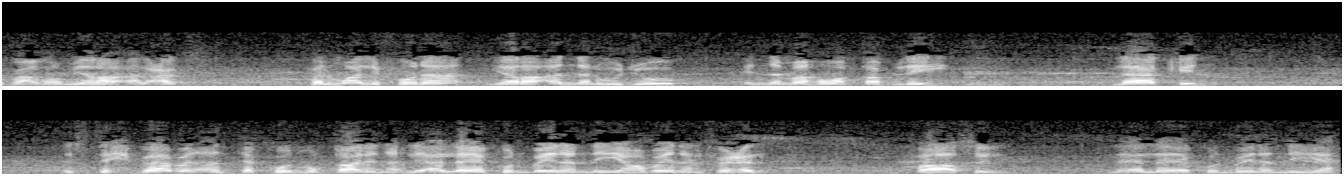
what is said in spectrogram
وبعضهم يرى العكس. فالمؤلف هنا يرى أن الوجوب إنما هو قبلي لكن استحبابا أن تكون مقارنة لئلا يكون بين النية وبين الفعل فاصل. لئلا يكون بين النية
